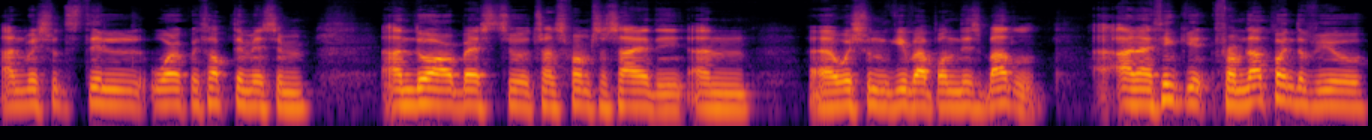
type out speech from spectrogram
and we should still work with optimism and do our best to transform society and uh, we shouldn't give up on this battle. And i think it, from that point of view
